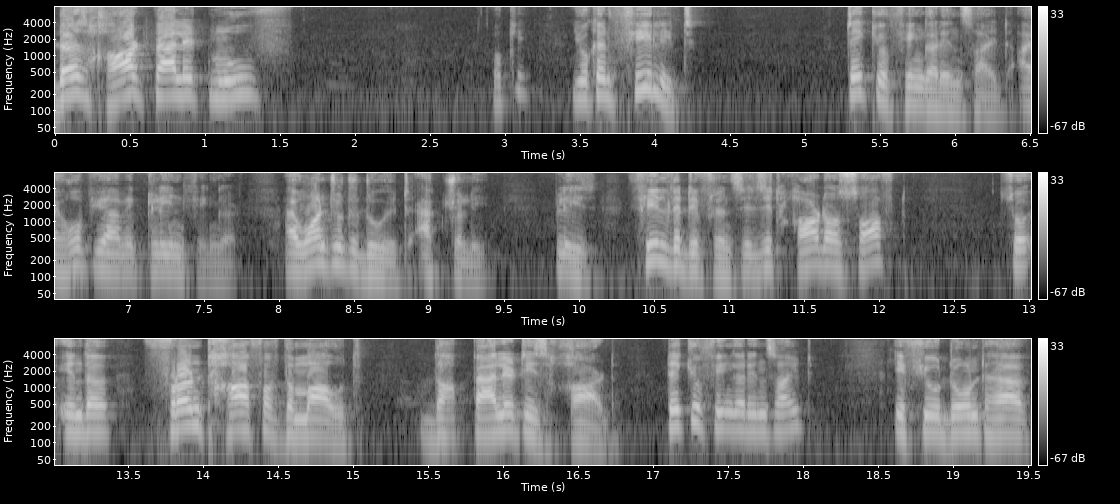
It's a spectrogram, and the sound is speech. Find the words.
Does hard palate move? Okay. You can feel it. Take your finger inside. I hope you have a clean finger. I want you to do it actually. Please feel the difference. Is it hard or soft? So, in the front half of the mouth, the palate is hard. Take your finger inside. If you don't have,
